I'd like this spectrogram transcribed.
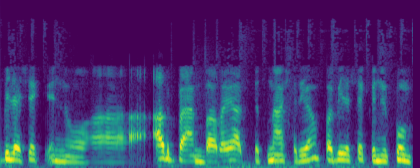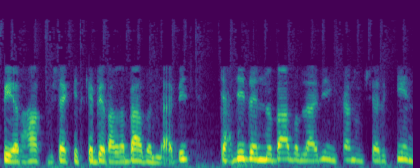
بلا شك إنه آه، أربع مباريات في 12 يوم فبلا شك إنه يكون في إرهاق بشكل كبير على بعض اللاعبين. تحديدا إنه بعض اللاعبين كانوا مشاركين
